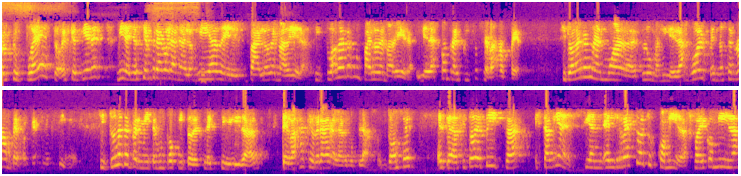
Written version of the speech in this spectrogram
Por supuesto, es que tienes, mira, yo siempre hago la analogía del palo de madera. Si tú agarras un palo de madera y le das contra el piso, se va a romper. Si tú agarras una almohada de plumas y le das golpes, no se rompe porque es flexible. Si tú no te permites un poquito de flexibilidad, te vas a quebrar a largo plazo. Entonces, el pedacito de pizza está bien. Si en el resto de tus comidas fue comida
